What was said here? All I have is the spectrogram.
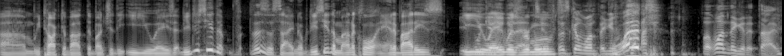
Um, we talked about the bunch of the EUAs. Did you see the? This is a side note. But do you see the monoclonal antibodies We'll EUA was that, too. removed? Let's go one thing at a time. What? but one thing at a time.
